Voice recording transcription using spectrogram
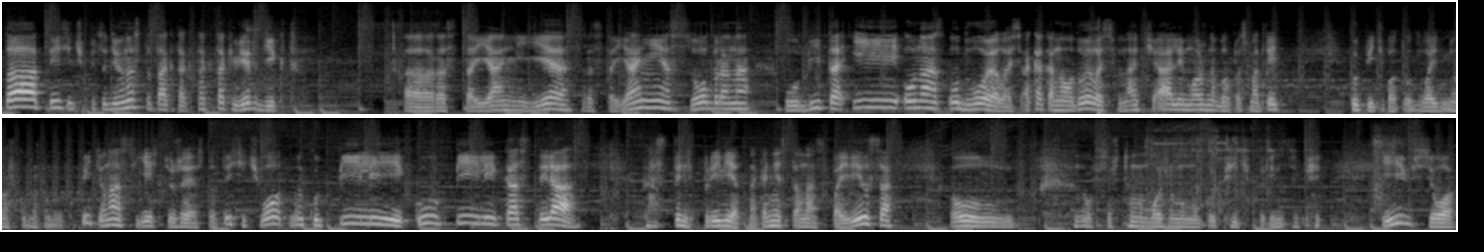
1590, так, так, так, так, вердикт. А, расстояние, расстояние собрано убито и у нас удвоилось. А как оно удвоилось? Вначале можно было посмотреть купить. Вот, вот двойнешку можно было купить. У нас есть уже 100 тысяч. Вот, мы купили, купили костыля. Костыль, привет, наконец-то у нас появился. О, ну, все, что мы можем ему купить, в принципе. И все.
